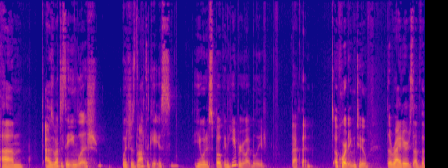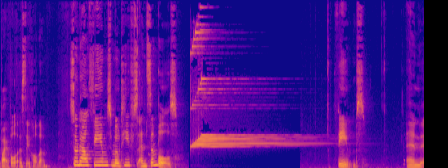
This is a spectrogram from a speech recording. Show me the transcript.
um, I was about to say English, which is not the case. He would have spoken Hebrew, I believe, back then, according to the writers of the Bible, as they call them. So now themes, motifs, and symbols. Themes. And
